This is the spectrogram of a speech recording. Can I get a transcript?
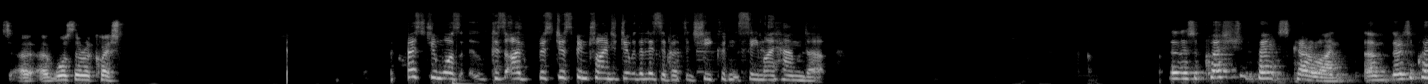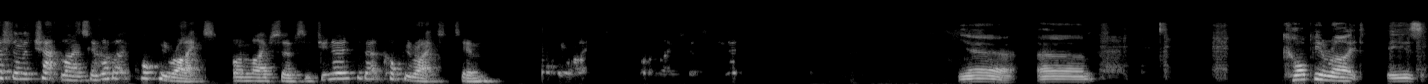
So, uh, uh, was there a question? The question was because I've just been trying to do it with Elizabeth and she couldn't see my hand up. No, there's a question. Thanks, Caroline. Um, there's a question on the chat line saying, what about copyright on live services? Do you know anything about copyright, Tim? Yeah. Um, copyright is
